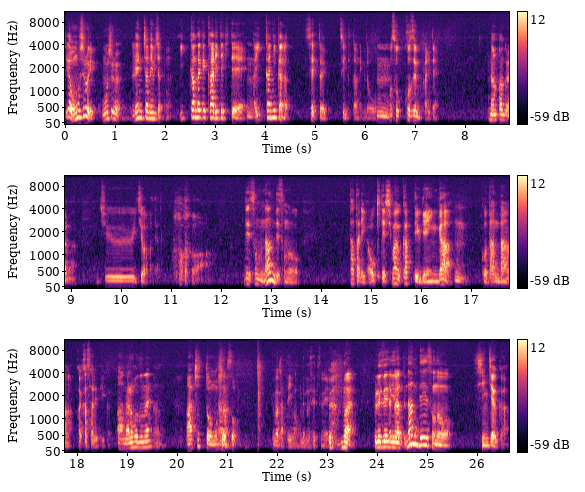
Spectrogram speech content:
いや面白いよ。面白い。連チャンで見ちゃったもん。1巻だけ借りてきて、うん。あ1巻2巻がセットでついてたんだけど、ん。もう速攻全部借りたい。何巻ぐらいまで11話まである。は。でそのなんでそのたたりが起きてしまうかっていう原因がうんこうだんだん明かされていく、あなるほどね。うあちょっと面白そう。うまかった今俺の説明。う まいプレゼンになってなんでその死んじゃうか。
